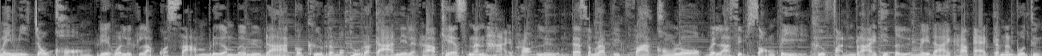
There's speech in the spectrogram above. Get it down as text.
ไม่มีเจ้าของเรียกว่าลึกลับกว่า 3เรือมเบอร์มิวดาก็คือระบบธุรการนี่แหละครับ เคสนั้นหายเพราะลืม แต่สำหรับอีกฝากของโลกเวลา 12 ปี คือฝันร้ายที่ตื่นไม่ได้ครับ แอดกำลังพูดถึง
